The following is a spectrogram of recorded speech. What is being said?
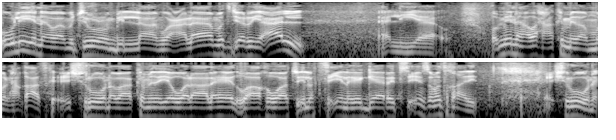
uliina waa majruurun billaam wa calaamatu jari al alyaa wa minhaa waxaa ka mid a mulxaqaadka cishruuna baa ka midaiyo walaalaheed waa akhawaatu ila tisciin laga gaaray. Tisciin soo taqaanid? Cishruuna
